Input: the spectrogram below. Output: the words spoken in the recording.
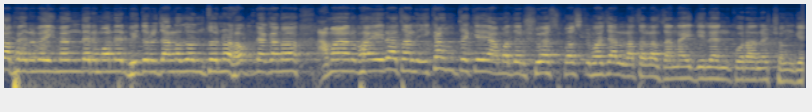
কাফের বেঈমানদের মনের ভিতরে জানা যন্ত্রণা হোক না কেন, আমার ভাইরা তাহলে এখান থেকে আমাদের সুস্পষ্ট ভাষা আল্লাহ তালা জানাই দিলেন, কোরআনের সঙ্গে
